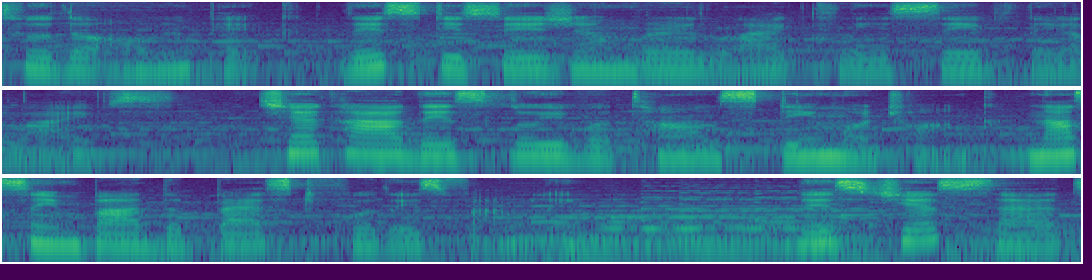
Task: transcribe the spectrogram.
to the Olympic. This decision very likely saved their lives. Check out this Louis Vuitton steamer trunk. Nothing but the best for this family. This chess set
